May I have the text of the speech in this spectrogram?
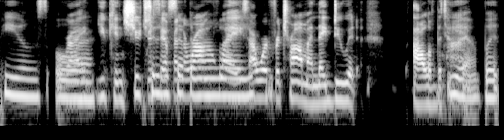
pills or right. You can shoot yourself, shoot yourself in the, the wrong, wrong place. Way. I work for trauma and they do it all of the time. Yeah, but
